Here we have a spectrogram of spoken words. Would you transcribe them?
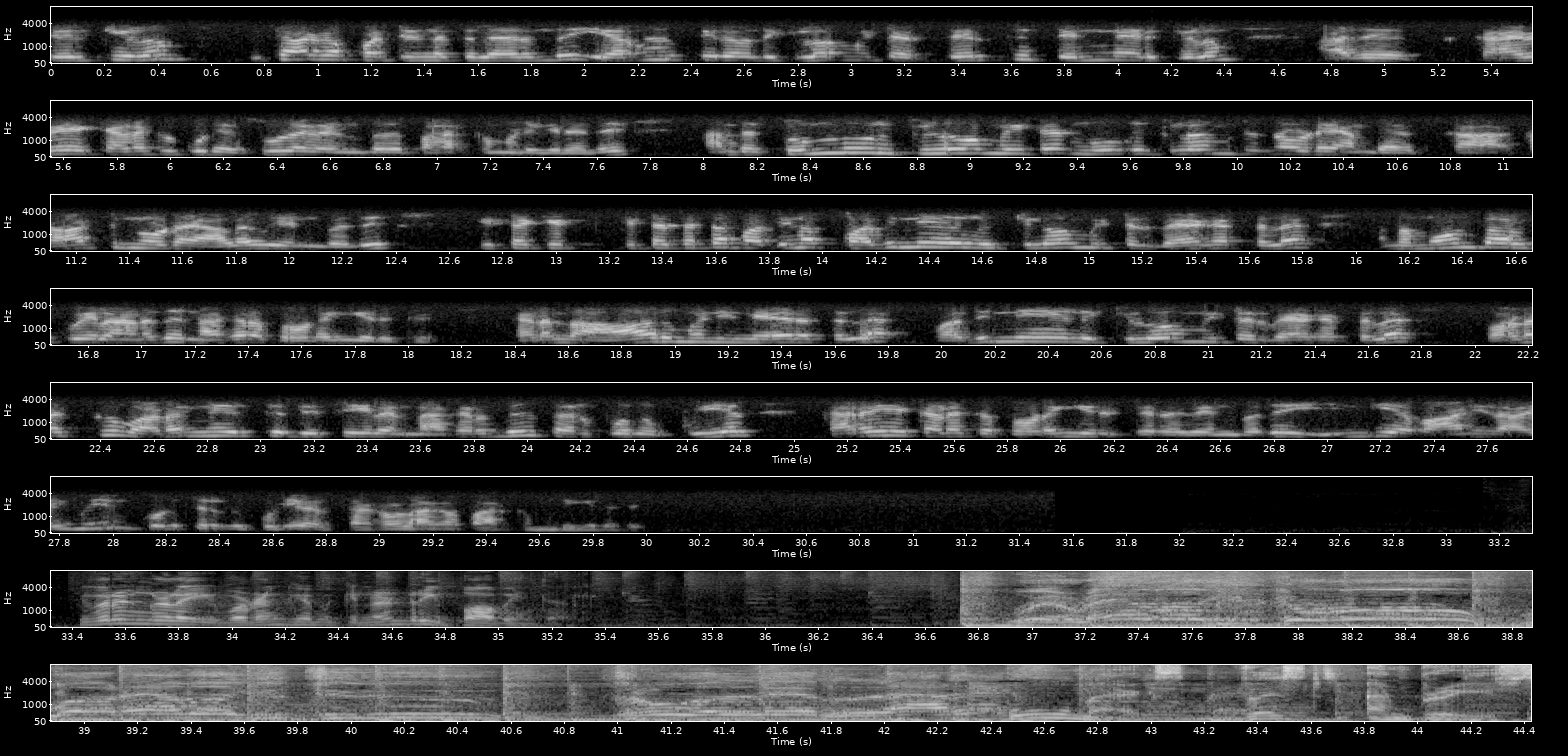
தெற்கிலும் விசாகப்பட்டினத்திலிருந்து இருநூத்தி இருபது கிலோமீட்டர் தெற்கு தென்மேற்கிலும் அது கவே கடக்கக்கூடிய சூழல் என்பது பார்க்க முடிகிறது. அந்த தொண்ணூறு கிலோமீட்டர் நூறு கிலோமீட்டர்னுடைய அந்த கா- காற்றினுடைய அளவு என்பது கிட்ட கிட்ட- கிட்டத்தட்ட பாத்தீங்கன்னா பதினேழு கிலோமீட்டர் வேகத்துல அந்த மோந்தால் புயலானது நகர தொடங்கி இருக்கு கடந்த ஆறு மணி நேரத்துல பதினேழு கிலோமீட்டர் வேகத்துல வடக்கு வடமேற்கு திசையில நகர்ந்து தற்போது புயல் கரையை கடக்க தொடங்கி இருக்கிறது என்பது இந்திய வானிலை ஆய்வு மையம் கொடுத்திருக்கக்கூடிய ஒரு தகவலாக பார்க்க முடிகிறது விவரங்களை வழங்கியமைக்கு நன்றி பாவேந்தர் Wherever you go, whatever you do, throw a little at it. Omax, Vest and Briefs.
